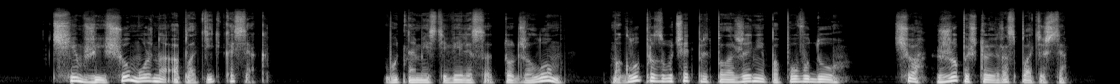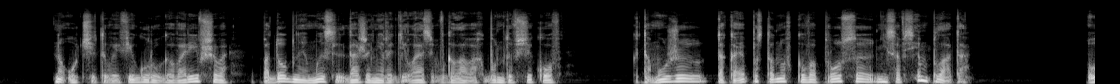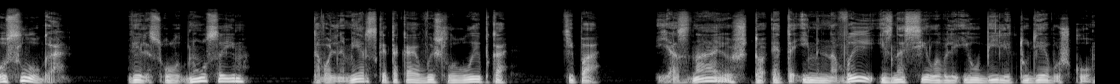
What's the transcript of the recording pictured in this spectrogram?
Чем же еще можно оплатить косяк? Будь на месте Велеса тот же лом, могло прозвучать предположение по поводу Чё, жопой, что ли, расплатишься?» Но, учитывая фигуру говорившего, подобная мысль даже не родилась в головах бунтовщиков. К тому же такая постановка вопроса не совсем плата. «Услуга!» Велес улыбнулся им. Довольно мерзкая такая вышла улыбка. Типа «Я знаю, что это именно вы изнасиловали и убили ту девушку».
